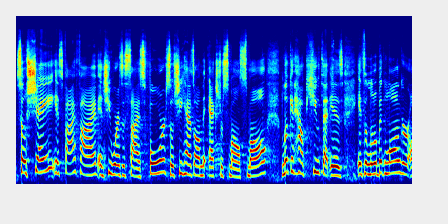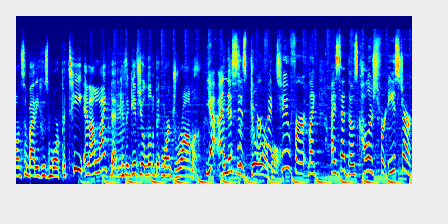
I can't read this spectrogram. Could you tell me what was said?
So Shay is 5'5", and she wears a size 4, so she has on the extra small small. Look at how cute that is. It's a little bit longer on somebody who's more petite, and I like that because mm -hmm. it gives you a little bit more drama. Yeah, and this, this, is, is perfect too for, like I said, those colors for Easter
